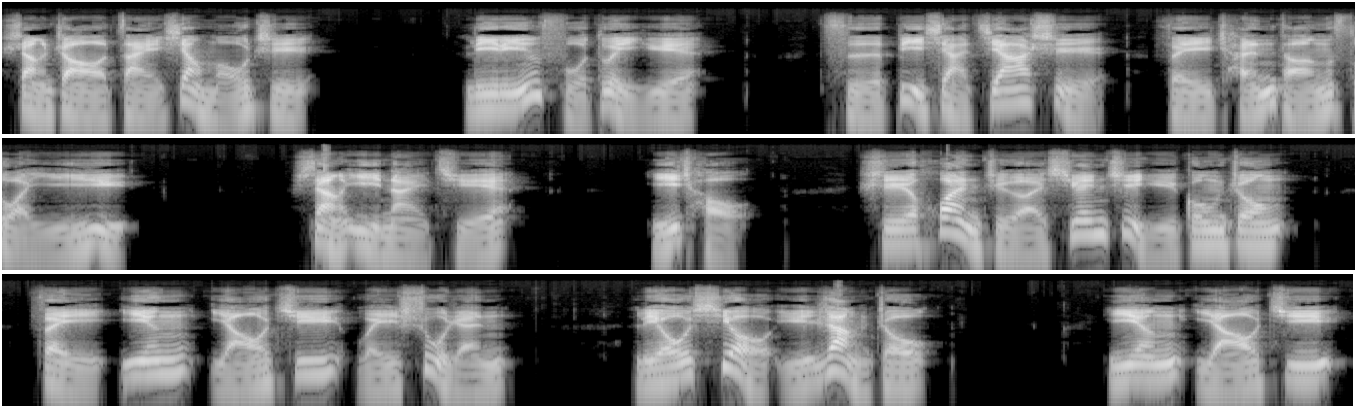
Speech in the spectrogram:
上召宰相谋之。李林甫对曰：“此陛下家事，非臣等所宜遇。”上意乃决。乙丑，使患者宣至于宫中，废应尧居为庶人，刘秀于让州。应姚居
